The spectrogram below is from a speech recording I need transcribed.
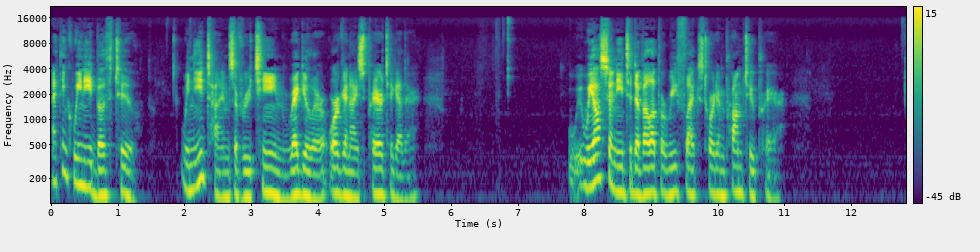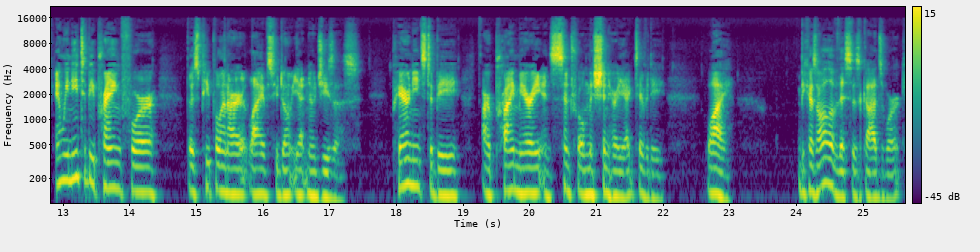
I think we need both too. We need times of routine, regular, organized prayer together. We also need to develop a reflex toward impromptu prayer and we need to be praying for those people in our lives who don't yet know Jesus. Prayer needs to be our primary and central missionary activity. Why? Because all of this is God's work.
